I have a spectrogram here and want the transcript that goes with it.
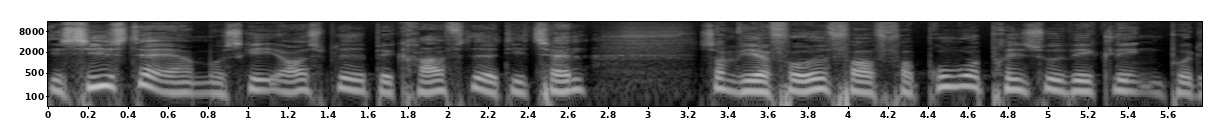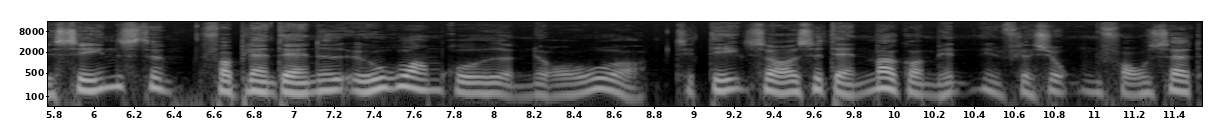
Det sidste er måske også blevet bekræftet af de tal, som vi har fået for forbrugerprisudviklingen på det seneste, for blandt andet euroområdet og Norge og til dels også Danmark, om inflationen fortsat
